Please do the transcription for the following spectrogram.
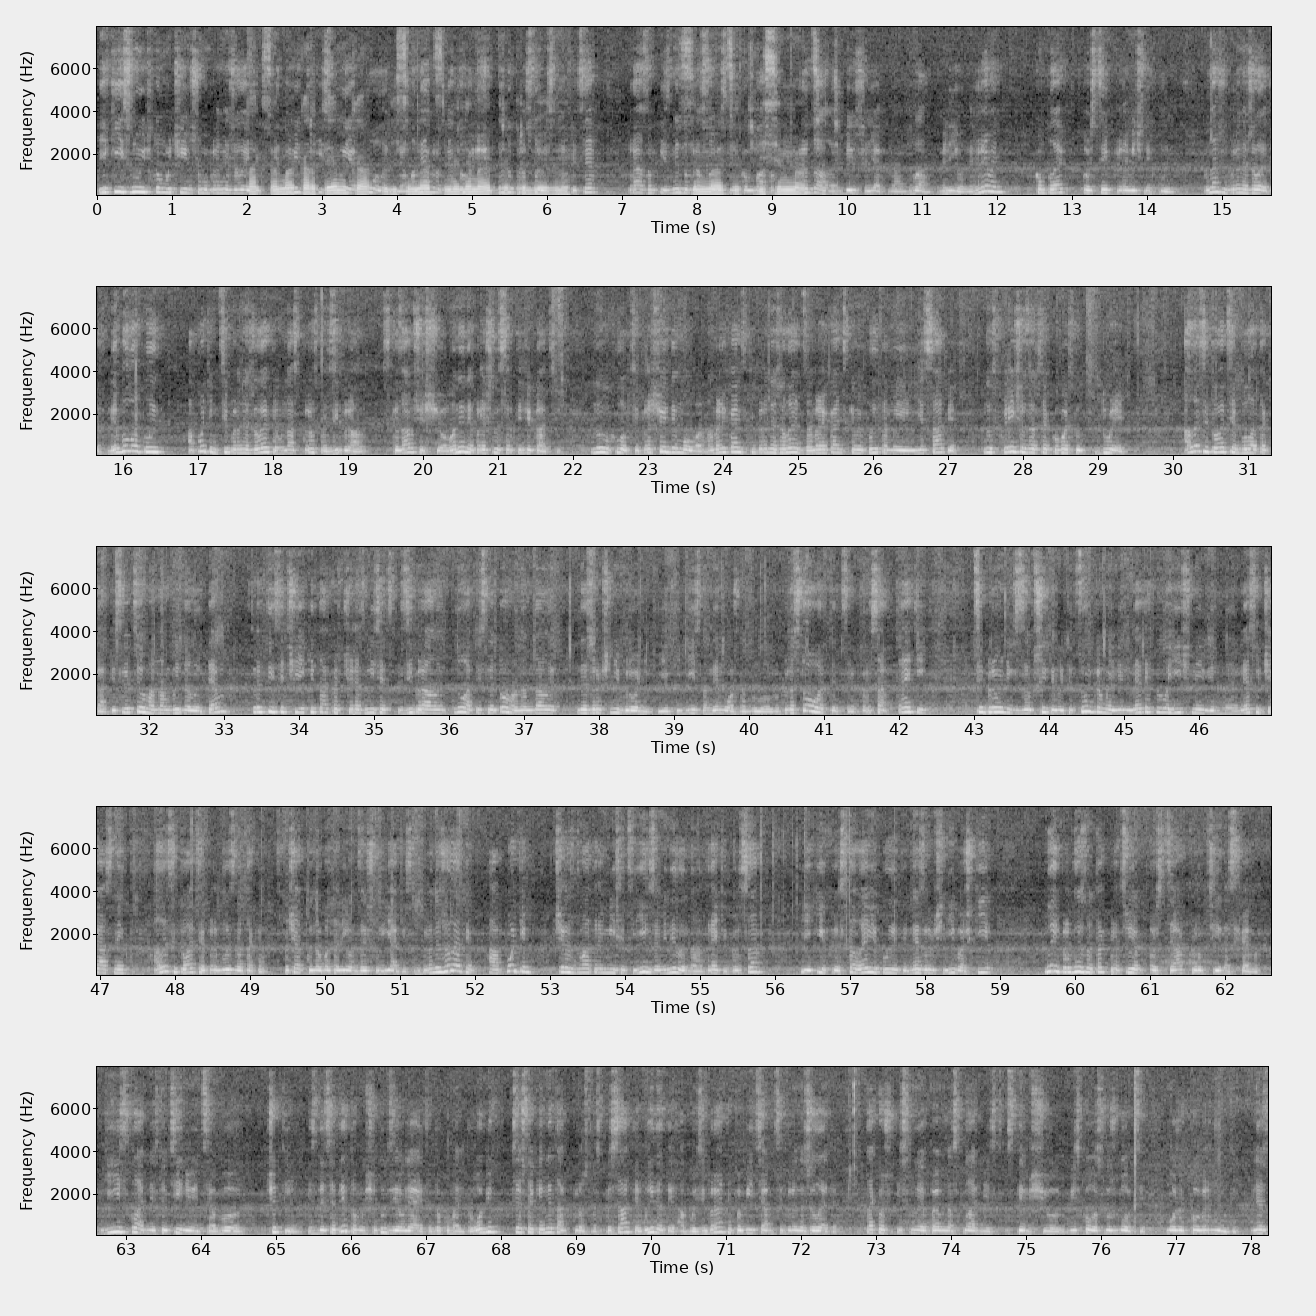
які існують в тому чи іншому бронежилеті. Так, сама картинка поле для 18 маневру для того, щоб міліметрів приблизно. офіцер разом із недобросовісним комбатом продали більше як на 2 мільйони гривень комплект ось цих керамічних плит. В наших бронежилетах не було плит, а потім ці бронежилети у нас просто зібрали, сказавши, що вони не пройшли сертифікацію. Ну, хлопці, про що йде мова? Американський бронежилет з американськими плитами ЄСАПі, ну, скоріше за все, когось тут дурять. Але ситуація була така. Після цього нам видали темп 3000, які також через місяць зібрали. Ну а після того нам дали незручні броніки, які дійсно не можна було використовувати. Це Форсар 3. Цей бронік з вшитими підсумками, він не технологічний, він не сучасний, але ситуація приблизно така. Спочатку на батальйон зайшли якісні бронежилети, а потім, через 2-3 місяці, їх замінили на третій корсар, яких сталеві плити, незручні, важкі. Ну і приблизно так працює ось ця корупційна схема. Її складність оцінюється в 4 із 10, тому що тут з'являється документообіг. Все ж таки не так просто списати, видати або зібрати по бійцям ці бронежилети. Також існує певна складність з тим, що військовослужбовці можуть повернути не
